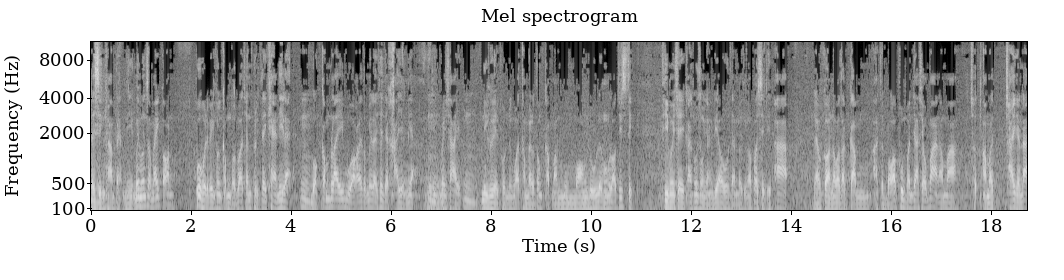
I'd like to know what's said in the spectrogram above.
ได้สินค้าแบบนี้ ไม่เหมือนสมัยก่อน ผู้ผลิตเป็นคนกำหนดว่าฉันผลิตได้แค่นี้แหละอืมบวกกำไรบวกอะไรต่อไม่อะไรฉันจะขายอย่างเนี้ยนี่ไม่ใช่อืมนี่คือเหตุผลหนึ่งว่าทำไมเราต้องกลับมามุมมองดูเรื่องของโลจิสติก ที่ไม่ใช่การขนส่งอย่างเดียว แต่หมายถึงว่าประสิทธิภาพ แล้วก็นวัตกรรมอาจจะบอกว่าภูมิปัญญาชาวบ้านเอามาเอามาใช้กันได้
